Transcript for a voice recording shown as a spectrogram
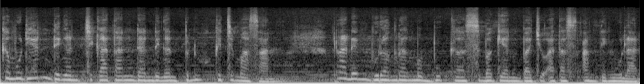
Kemudian dengan cekatan dan dengan penuh kecemasan, Raden Burangrang membuka sebagian baju atas Anting Wulan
